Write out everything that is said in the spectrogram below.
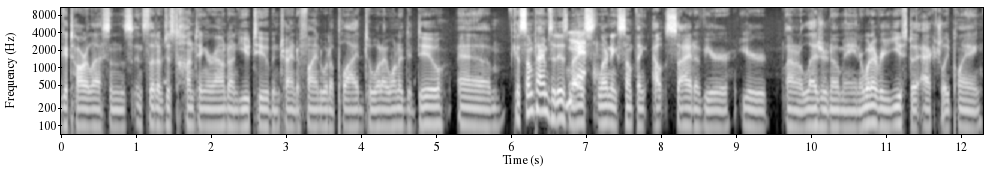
guitar lessons instead of just hunting around on YouTube and trying to find what applied to what I wanted to do. Um, because sometimes it is Yeah. nice learning something outside of your your I don't know leisure domain or whatever you're used to actually playing.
